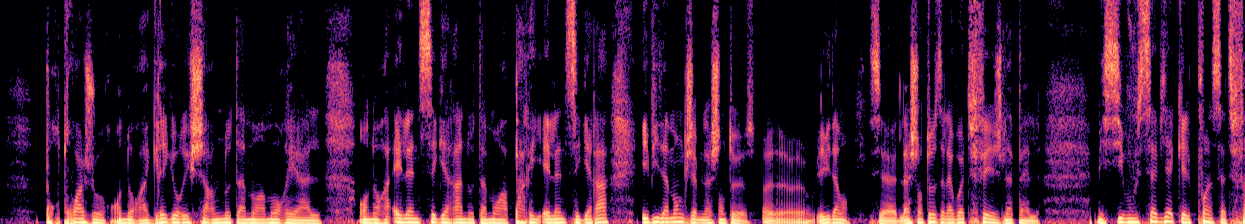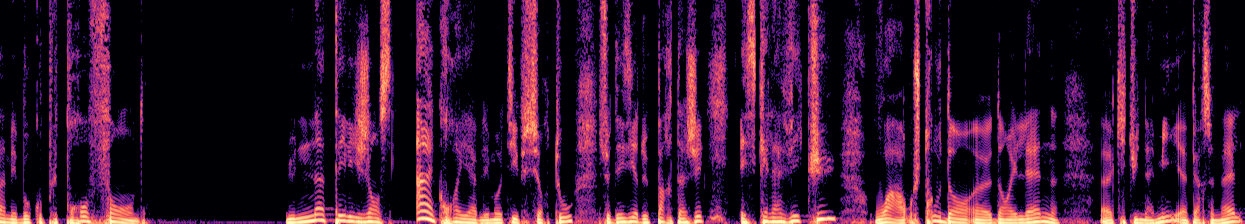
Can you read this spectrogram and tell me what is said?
pour trois jours. On aura Grégory Charles notamment à Montréal, on aura Hélène Segara notamment à Paris. Hélène Segara, évidemment que j'aime la chanteuse, euh, évidemment, c'est la chanteuse à la voix de fée, je l'appelle. Mais si vous saviez à quel point cette femme est beaucoup plus profonde, une intelligence incroyable émotive surtout, ce désir de partager et ce qu'elle a vécu? Waouh, je trouve dans euh, dans Hélène, euh, qui est une amie personnelle,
